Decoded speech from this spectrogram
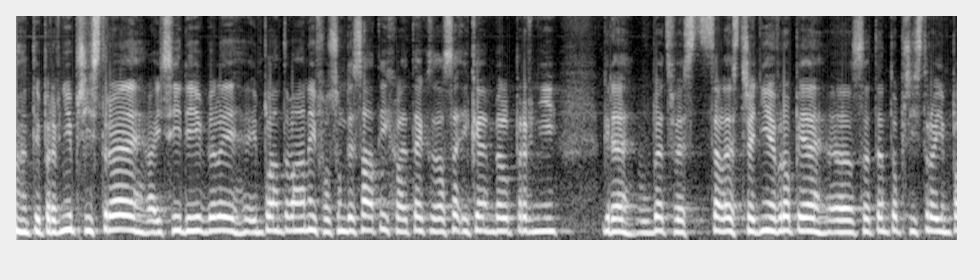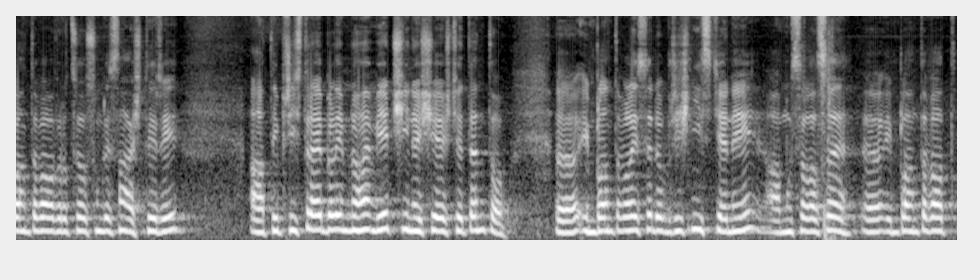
Ty první přístroje ICD byly implantovány v 80. letech, zase IKEM byl první, kde vůbec ve celé střední Evropě e, se tento přístroj implantoval v roce 84 a ty přístroje byly mnohem větší, než je ještě tento. E, implantovaly se do břišní stěny a musela se e, implantovat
